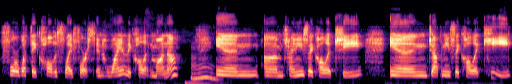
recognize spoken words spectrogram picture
for what they call this life force. In Hawaiian, they call it mana. In um, Chinese, they call it chi. In Japanese, they call it ki.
